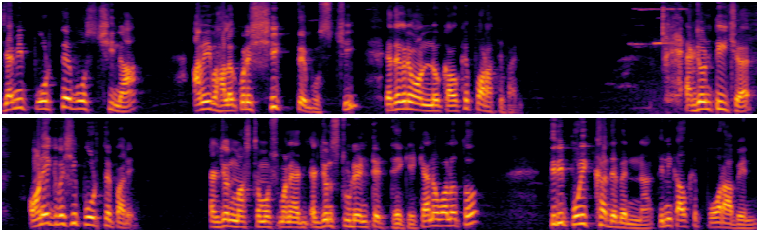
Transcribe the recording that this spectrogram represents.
যে আমি পড়তে বসছি না, আমি ভালো করে শিখতে বসছি, যাতে করে অন্য কাউকে পড়াতে পারি। একজন টিচার অনেক বেশি পড়তে পারে একজন মাস্টারমশ মানে এক- একজন স্টুডেন্টের থেকে। কেন বলো তো তিনি পরীক্ষা দেবেন না, তিনি কাউকে পড়াবেন।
